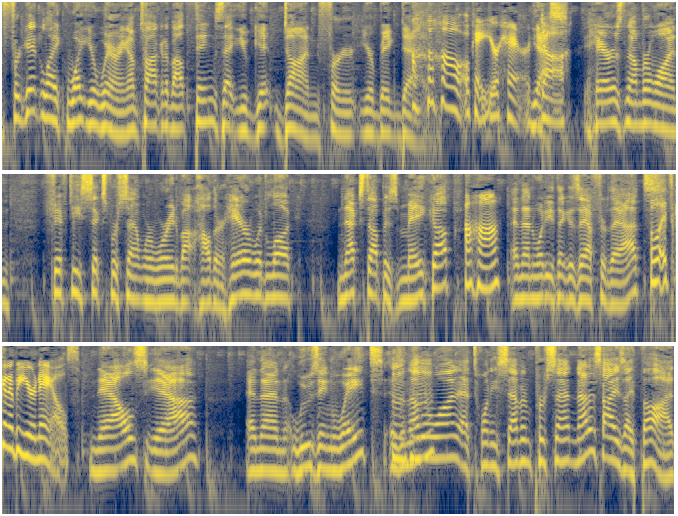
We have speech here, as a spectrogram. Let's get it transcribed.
forget like what you're wearing. I'm talking about things that you get done for your big day. Oh, okay. Your hair. Yes. Duh. Hair is number one. 56% were worried about how their hair would look. Next up is makeup. Uh huh. And then what do you think is after that? Well, it's going to be your nails. Nails, yeah. And then losing weight is Mm-hmm. another one at 27%. Not as high as I thought.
